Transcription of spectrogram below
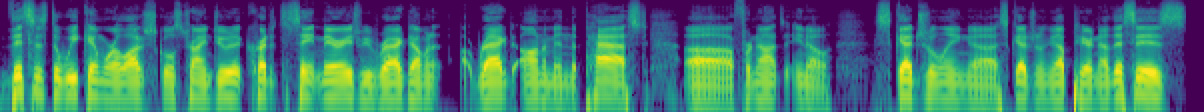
This is the weekend where a lot of schools try and do it. Credit to St. Mary's. We've ragged on, ragged on them in the past uh, for not, you know, scheduling uh, scheduling up here. Now this is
